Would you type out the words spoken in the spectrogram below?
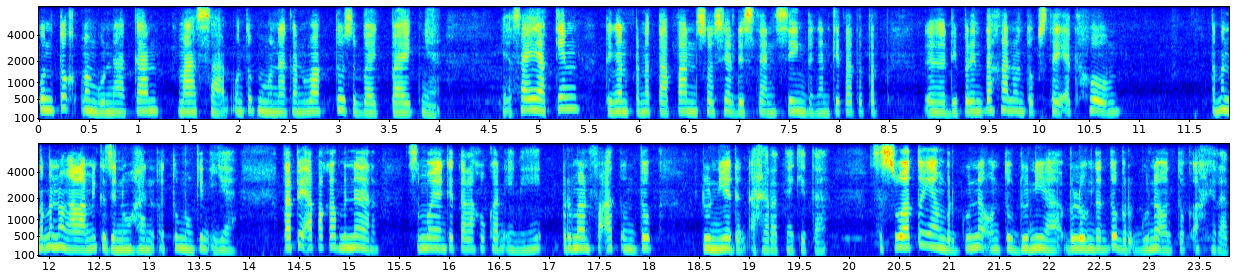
untuk menggunakan masa, untuk menggunakan waktu sebaik-baiknya. Ya, saya yakin dengan penetapan social distancing, dengan kita tetap e, diperintahkan untuk stay at home, teman-teman mengalami kejenuhan itu mungkin iya. Tapi apakah benar semua yang kita lakukan ini bermanfaat untuk dunia dan akhiratnya kita? Sesuatu yang berguna untuk dunia belum tentu berguna untuk akhirat.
